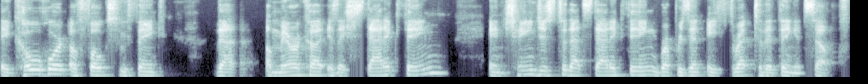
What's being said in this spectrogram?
a cohort of folks who think that America is a static thing and changes to that static thing represent a threat to the thing itself.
